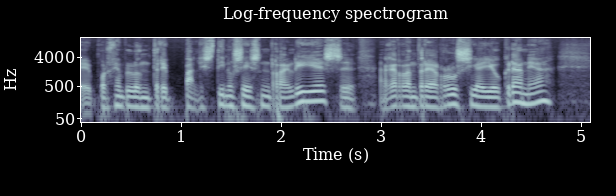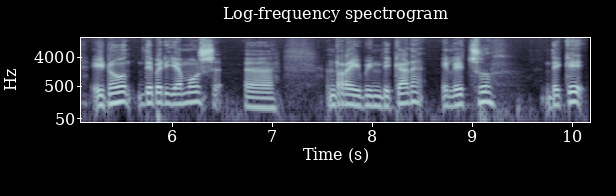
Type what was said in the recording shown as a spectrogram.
eh, por ejemplo, entre palestinos e israelíes, eh, la guerra entre Rusia y Ucrania, y no deberíamos eh, reivindicar el hecho de que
